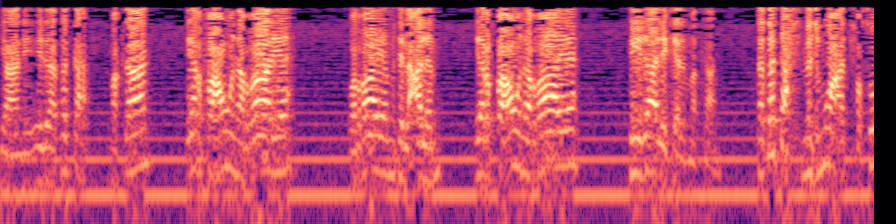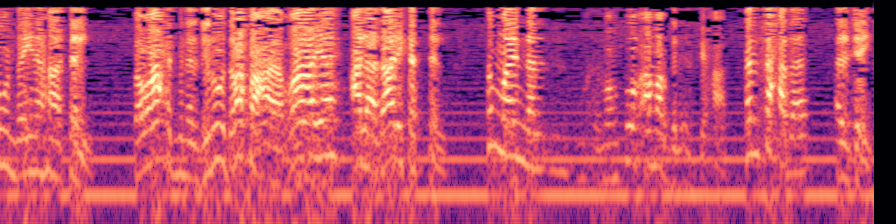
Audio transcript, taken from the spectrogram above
يعني إذا فتح مكان يرفعون الراية والراية مثل علم يرفعون الراية في ذلك المكان. ففتح مجموعة حصون بينها تل فواحد من الجنود رفع الراية على ذلك التل. ثم إن المنصور أمر بالانسحاب فانسحب الجيش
